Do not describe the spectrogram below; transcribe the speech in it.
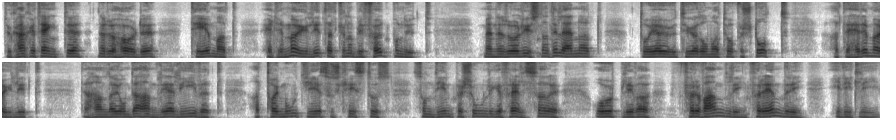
Du kanske tänkte när du hörde temat, är det möjligt att kunna bli född på nytt? Men när du har lyssnat till Lennart, då är jag övertygad om att du har förstått att det här är möjligt. Det handlar ju om det andliga livet, att ta emot Jesus Kristus som din personliga frälsare och uppleva förvandling, förändring i ditt liv.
